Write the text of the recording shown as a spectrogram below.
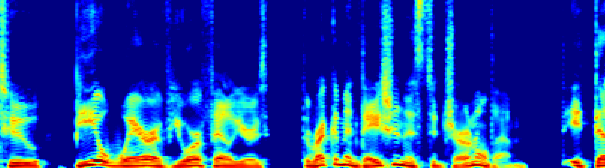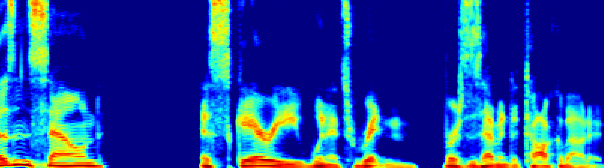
to be aware of your failures, the recommendation is to journal them. It doesn't sound as scary when it's written versus having to talk about it.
